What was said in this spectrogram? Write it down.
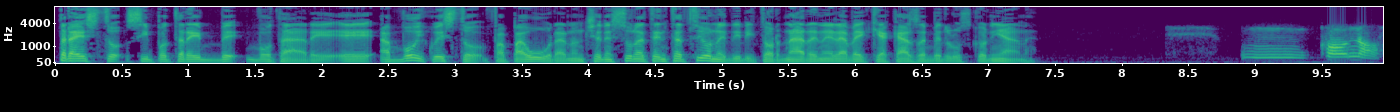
presto si potrebbe votare. E a voi questo fa paura? Non c'è nessuna tentazione di ritornare nella vecchia casa berlusconiana? Mm, no,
